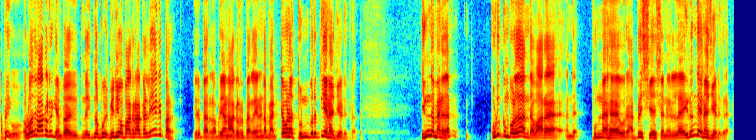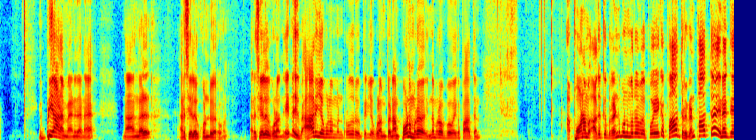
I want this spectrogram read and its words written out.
அப்படி இவ்வளோதில் ஆக்கள் இருக்கேன் இப்போ இந்த இந்த வீடியோ பார்க்குற ஆக்கள்லேயே இருப்பார். இருப்பார்கள் அப்படியான ஆக்கள் இருப்பார்கள் ஏன்னா மற்றவனை துன்புறுத்தி எனர்ஜி எடுக்கிறார் இந்த மனிதன் கொடுக்கும் பொழுது அந்த வார அந்த புன்னகை ஒரு அப்ரிசியேஷனில் இருந்து எனர்ஜி எடுக்கிறார். இப்படியான மனிதனை நாங்கள் அரசியலுக்கு கொண்டு வருவோம். அரசியலுக்கு கொண்டு வந்து என்ன இது ஆரிய குலம்ன்றது ஒரு பெரிய குளம் இப்போ நான் போன முறை இந்த முறை போய் பார்த்தேன். போன அதுக்கு ரெண்டு மூணு முறை போய் பார்த்துருக்கேன் பார்த்தா எனக்கு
